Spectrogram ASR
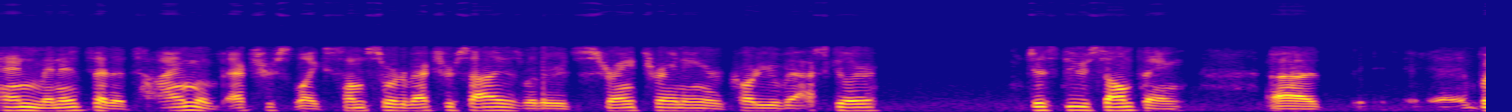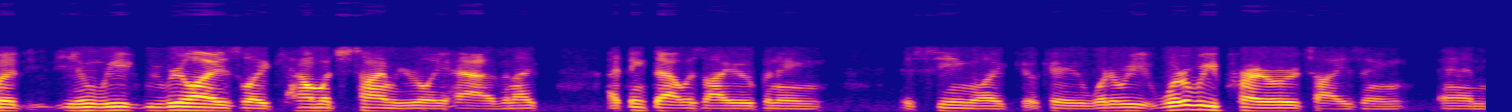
10 minutes at a time of exercise, like some sort of exercise, whether it's strength training or cardiovascular, just do something. Uh, but you know, we, we realize like how much time we really have. And I, I think that was eye opening is seeing like, okay, what are we, what are we prioritizing? And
